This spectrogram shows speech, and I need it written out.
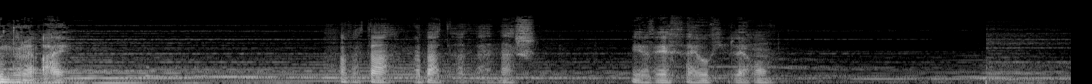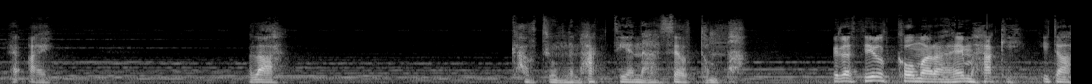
Tundra I. Avatar Rabata Vanash. Yaveh Hayuhi Lehom. I. La. Kautum nem hakti en hasel tomma. Vilathil komara hem haki hita.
